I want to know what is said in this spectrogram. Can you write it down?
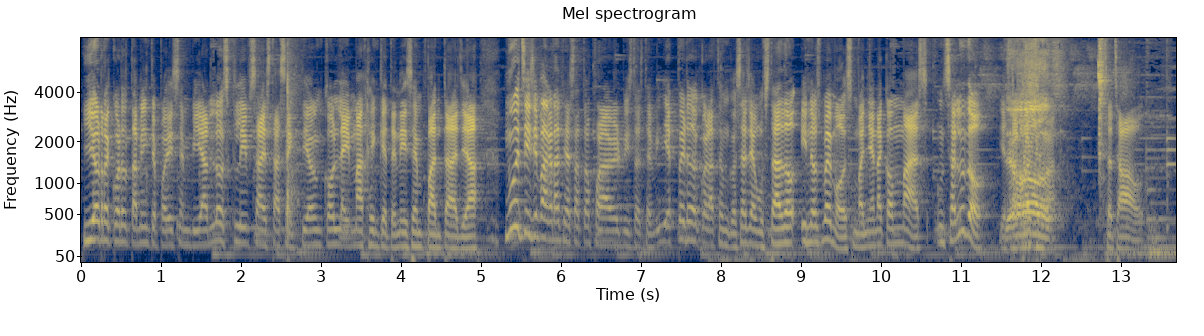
Y os recuerdo también que podéis enviar los clips a esta sección con la imagen que tenéis en pantalla. Muchísimas gracias a todos por haber visto este vídeo. Espero de corazón que os haya gustado y nos vemos mañana con más. Un saludo y hasta la Adiós. próxima. Chao, chao.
